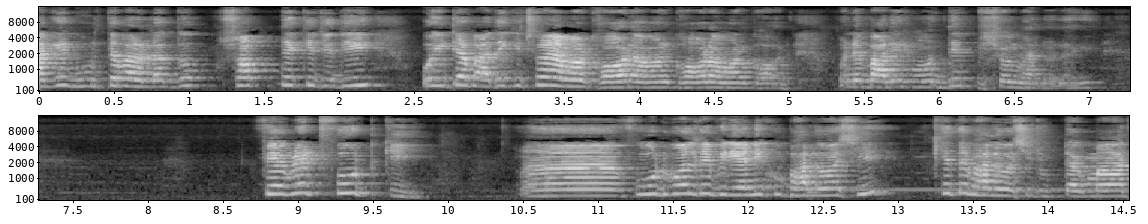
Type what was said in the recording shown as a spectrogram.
আগে ঘুরতে ভালো লাগতো। সব থেকে যদি ওইটা বাদে কিছু হয়, আমার ঘর আমার ঘর আমার ঘর। মানে বাড়ির মধ্যে ভীষণ ভালো লাগে। ফেভারিট ফুড কি? ফুড বলতে বিরিয়ানি খুব ভালোবাসি, খেতে ভালোবাসি টুকটাক, মাছ,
